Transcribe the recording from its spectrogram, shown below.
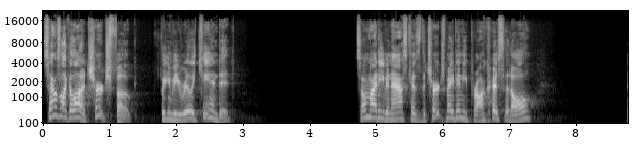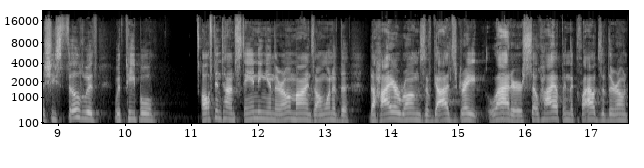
Sounds like a lot of church folk, if we can be really candid. Some might even ask Has the church made any progress at all? She's filled with, with people oftentimes standing in their own minds on one of the, the higher rungs of God's great ladder, so high up in the clouds of their own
